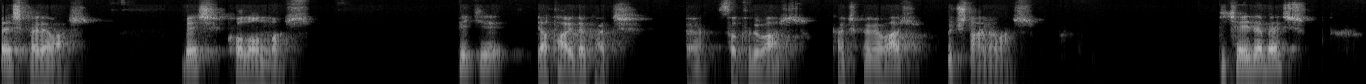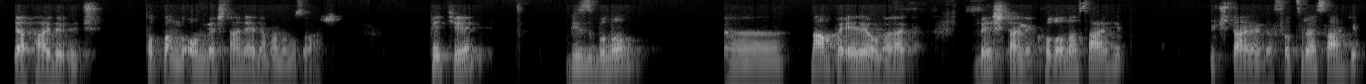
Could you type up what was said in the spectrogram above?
5 kare var. 5 kolon var. Peki yatayda kaç satırı var? Kaç kare var? 3 tane var. Dikeyde 5, yatayda 3. Toplamda 15 tane elemanımız var. Peki biz bunu e, NumPy array olarak 5 tane kolona sahip, 3 tane de satıra sahip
